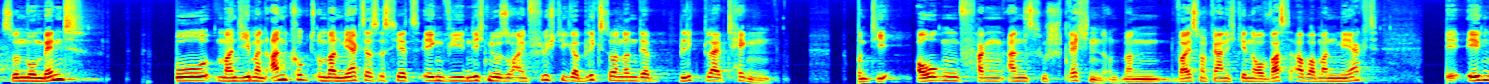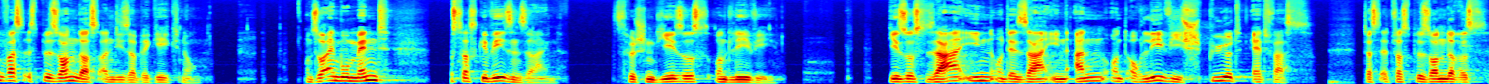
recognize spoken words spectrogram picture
So ein Moment, wo man jemand anguckt und man merkt, das ist jetzt irgendwie nicht nur so ein flüchtiger Blick, sondern der Blick bleibt hängen. Und die Augen fangen an zu sprechen und man weiß noch gar nicht genau was, aber man merkt, irgendwas ist besonders an dieser Begegnung. Und so ein Moment muss das gewesen sein zwischen Jesus und Levi. Jesus sah ihn und er sah ihn an und auch Levi spürt etwas, das etwas Besonderes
